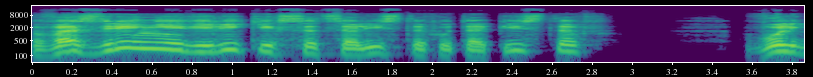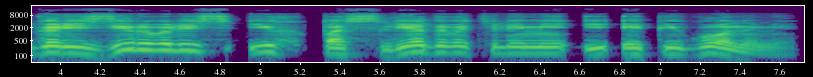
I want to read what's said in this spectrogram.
Воззрения великих социалистов-утопистов вульгаризировались их последователями и эпигонами.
